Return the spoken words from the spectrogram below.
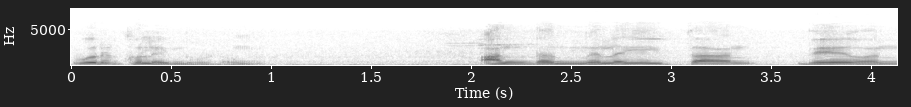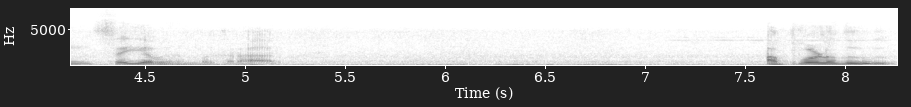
ஒரு குலைந்துவிடும். அந்த நிலையைத்தான் தேவன் செய்ய விரும்புகிறார். அப்பொழுது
